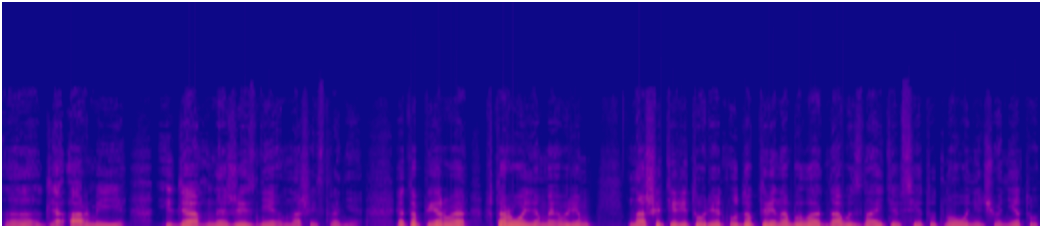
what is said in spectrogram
э, для армии и для жизни в нашей стране. Это первое. Второе, мы говорим, наша территория. Ну, доктрина была одна, вы знаете все, тут нового ничего нету.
